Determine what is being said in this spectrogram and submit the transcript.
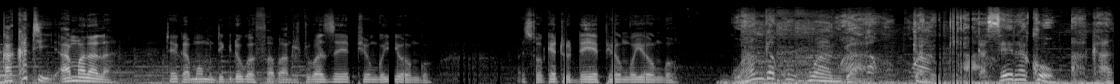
kakati amalala teekamu omudigido gwaffe abantu tubaze pyongoyongo sooke tuddeyo pyongoyongo gwanga ku gwanga kano ke kaseerako aka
